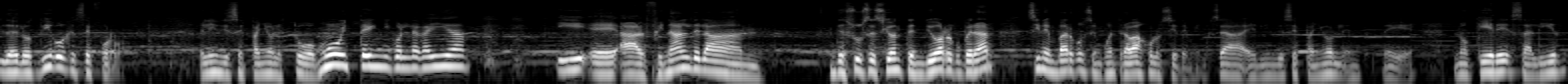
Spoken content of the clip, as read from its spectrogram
le los digo que se forró. El índice español estuvo muy técnico en la caída y eh, al final de la de su sesión tendió a recuperar, sin embargo se encuentra bajo los 7000. O sea, el índice español eh, no quiere salir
